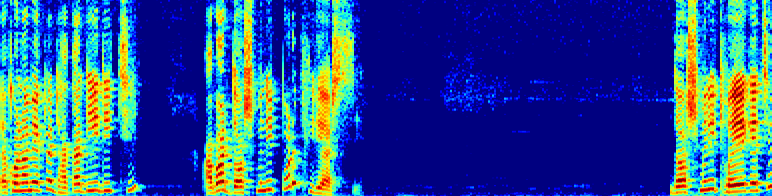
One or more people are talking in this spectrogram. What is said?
এখন আমি একটা ঢাকা দিয়ে দিচ্ছি। আবার দশ মিনিট পরে ফিরে আসছি। দশ মিনিট হয়ে গেছে।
